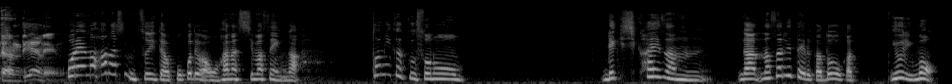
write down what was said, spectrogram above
なんでやねんこれの話についてはここではお話ししませんがとにかくその歴史改ざんがなされているかどうかよりも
